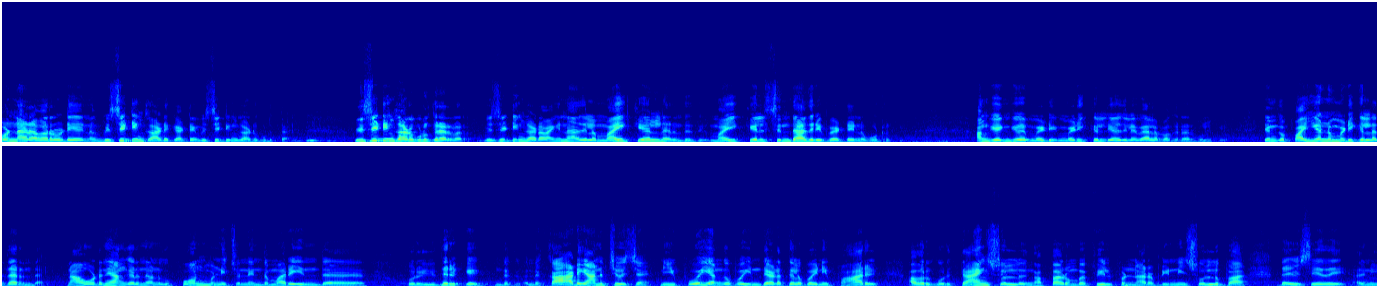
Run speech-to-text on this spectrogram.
பண்ணார்? அவருடைய விசிட்டிங் கார்டு கேட்டேன். விசிட்டிங் கார்டு கொடுத்தார். விசிட்டிங் கார்டு கொடுக்குறார் அவர் விசிட்டிங் கார்டு வாங்கினா அதில் மைக்கேல்னு இருந்தது. மைக்கேல் சிந்தாதிரிப்பேட்டைன்னு போட்டிருக்கு. அங்கே எங்கேயோ மெடி மெடிக்கல்லையோ அதில் வேலை பார்க்குறாரு போலுக்கு எங்கள் பையனும் மெடிக்கலில் தான் இருந்தார். நான் உடனே அங்கேருந்து அவனுக்கு ஃபோன் பண்ணி சொன்னேன் இந்த மாதிரி இந்த ஒரு இது இருக்குது இந்த இந்த கார்டையை அனுப்பிச்சி வச்சேன். நீ போய் அங்கே போய் இந்த இடத்துல போய் நீ பாரு. அவருக்கு ஒரு தேங்க்ஸ் சொல்லு. எங்கள் அப்பா ரொம்ப ஃபீல் பண்ணார் அப்படின்னு நீ சொல்லுப்பா. தயவுசெய்து அது நீ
